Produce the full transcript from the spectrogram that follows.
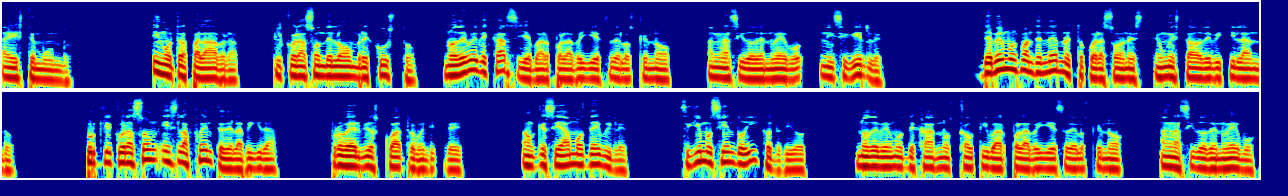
a este mundo. En otras palabras, el corazón del hombre justo no debe dejarse llevar por la belleza de los que no han nacido de nuevo ni seguirles. Debemos mantener nuestros corazones en un estado de vigilando, porque el corazón es la fuente de la vida. Proverbios 4:23. Aunque seamos débiles, seguimos siendo hijos de Dios. No debemos dejarnos cautivar por la belleza de los que no han nacido de nuevo.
